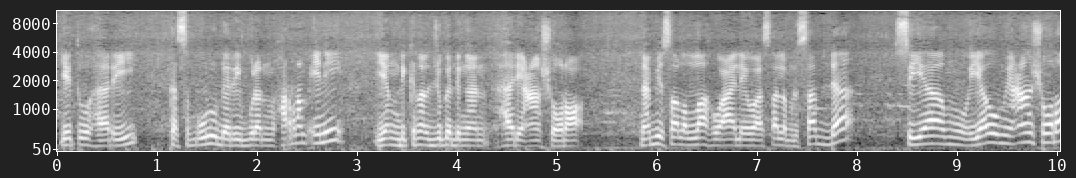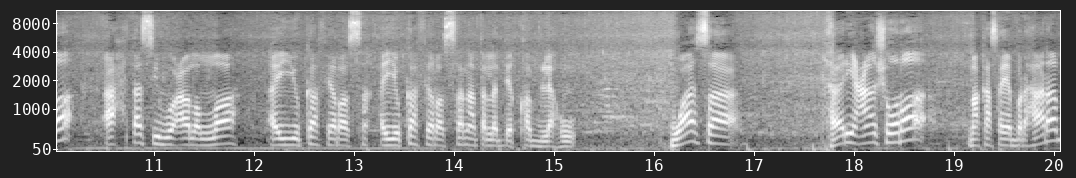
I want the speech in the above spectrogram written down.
yaitu hari ke-10 dari bulan Muharram ini yang dikenal juga dengan hari Ashura. Nabi wasallam bersabda, "Siyamu yaumi Ashura ahtasibu 'ala Allah ayyukafira sanata qablahu. Puasa hari Ashura maka saya berharap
